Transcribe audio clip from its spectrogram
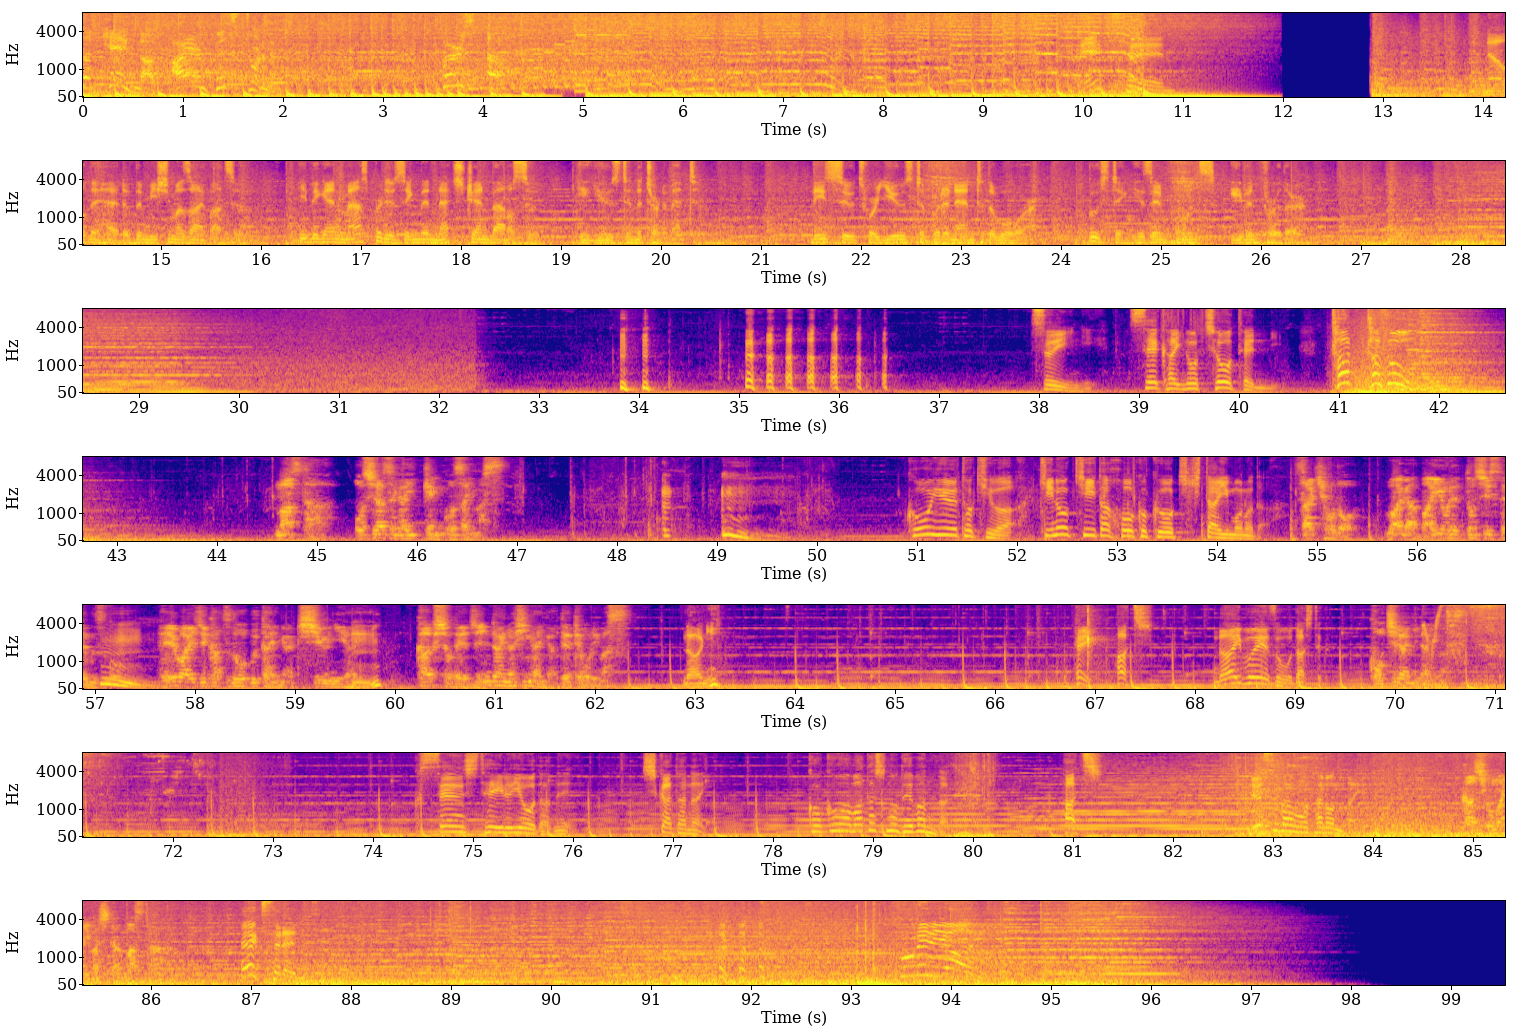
the King of Iron Fist Tournament. Now the head of the Mishima Zaibatsu, he began mass producing the next-gen battlesuit he used in the tournament. These suits were used to put an end to the war, boosting his influence even further. ついに世界の頂点に立ったぞ マスターお知らせが一件ございます。こういう時は気の利いた報告を聞きたいものだ。先ほど我がバイオレットシステムズの平和維持活動部隊が奇襲に遭い各所で甚大な被害が出ております。何？ヘイハッチライブ映像を出してくれ。こちらになります戦しているようだね。仕方ない。ここは私の出番だね。ハチ。留守番を頼んだよ。かしこまりましたマスター。エクセレント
